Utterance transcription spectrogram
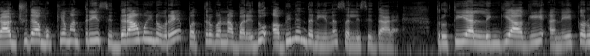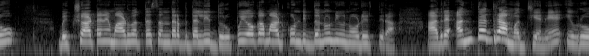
ರಾಜ್ಯದ ಮುಖ್ಯಮಂತ್ರಿ ಸಿದ್ದರಾಮಯ್ಯನವರೇ ಪತ್ರವನ್ನು ಬರೆದು ಅಭಿನಂದನೆಯನ್ನು ಸಲ್ಲಿಸಿದ್ದಾರೆ. ತೃತೀಯ ಲಿಂಗಿಯಾಗಿ ಅನೇಕರು ಭಿಕ್ಷಾಟನೆ ಮಾಡುವಂಥ ಸಂದರ್ಭದಲ್ಲಿ ದುರುಪಯೋಗ ಮಾಡಿಕೊಂಡಿದ್ದನ್ನು ನೀವು ನೋಡಿರ್ತೀರ. ಆದರೆ ಅಂಥದ್ರ ಮಧ್ಯೆನೇ ಇವರು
